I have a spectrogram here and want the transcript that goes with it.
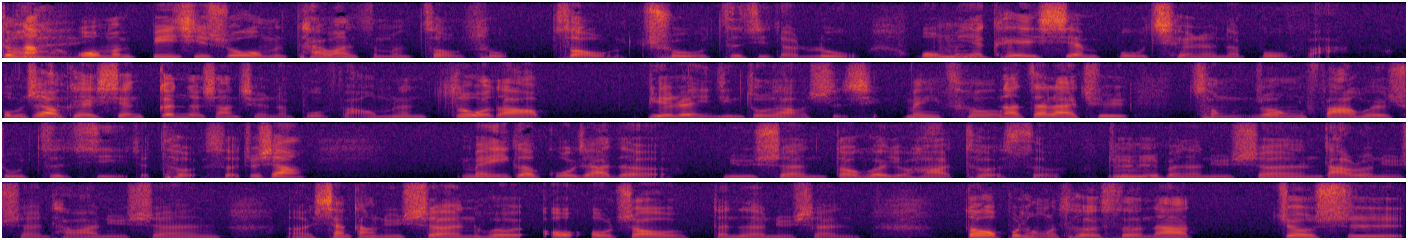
那我们比起说我们台湾怎么走出走出自己的路，我们也可以先步前人的步伐。嗯、我们至少可以先跟得上前人的步伐，我们能做到别人已经做到的事情。没错。那再来去从中发挥出自己的特色，就像每一个国家的女生都会有她的特色，就是日本的女生、大陆的女生、台湾女生、呃香港女生或欧欧洲等等的女生。都有不同的特色，那就是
